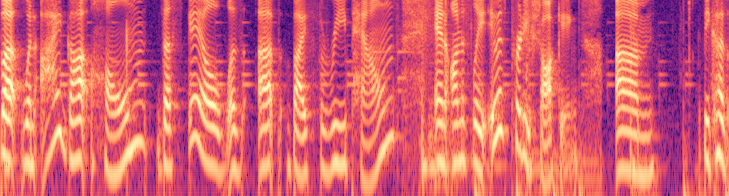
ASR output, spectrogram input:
But when I got home, the scale was up by three pounds. And honestly, it was pretty shocking um, because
